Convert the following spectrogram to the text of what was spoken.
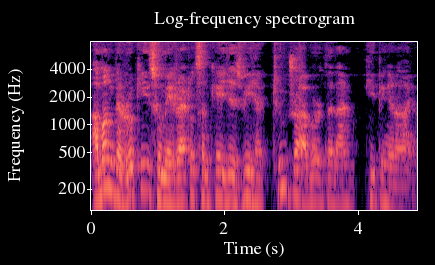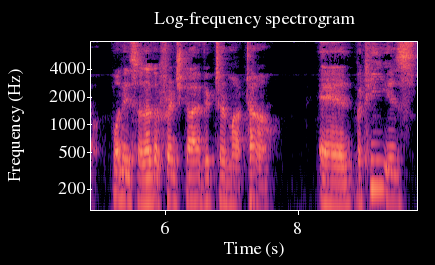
Among the rookies who may rattle some cages, we have two drivers that I'm keeping an eye on. One is another French guy, Victor Martin, and but he is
